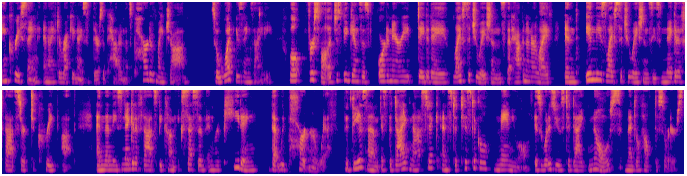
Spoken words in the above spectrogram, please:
increasing, and I have to recognize that there's a pattern. That's part of my job. So, what is anxiety? Well, first of all, it just begins as ordinary day to day life situations that happen in our life. And in these life situations, these negative thoughts start to creep up. And then these negative thoughts become excessive and repeating that we partner with. The DSM is the Diagnostic and Statistical Manual is what is used to diagnose mental health disorders.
